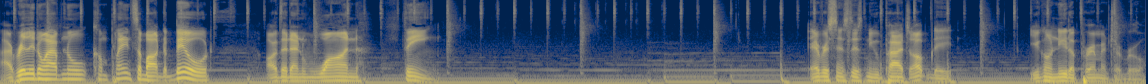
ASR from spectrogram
I really don't have no complaints about the build other than one thing. Ever since this new patch update, you're going to need a perimeter, bro.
